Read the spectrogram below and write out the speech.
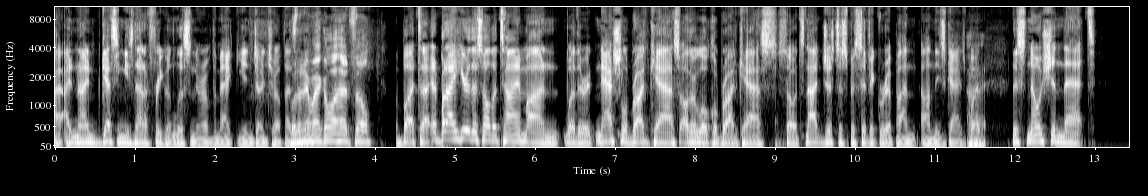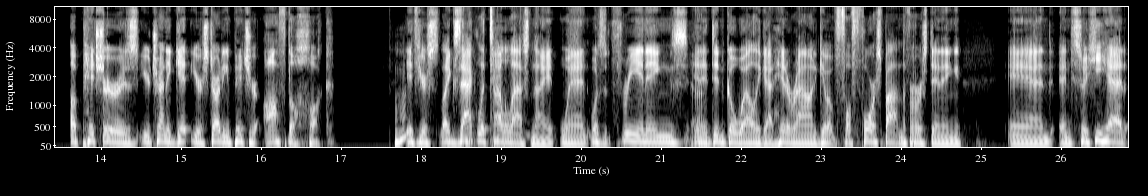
I, I'm guessing he's not a frequent listener of the Mackey and Judd show. But anyway, go ahead, Phil. But uh, but I hear this all the time on whether it national broadcasts, other local broadcasts. So it's not just a specific rip on on these guys, but right. this notion that a pitcher is you're trying to get your starting pitcher off the hook. Mm-hmm. If you're like Zach Littell last night, when was it three innings and it didn't go well, he got hit around, gave up a four spot in the first inning, and and so he had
